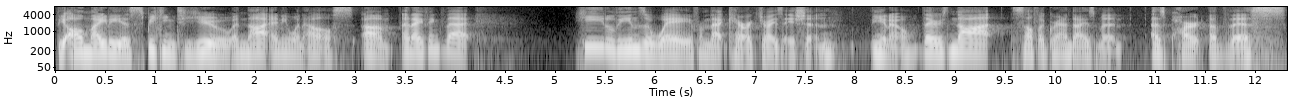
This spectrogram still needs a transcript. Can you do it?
the Almighty is speaking to you and not anyone else. Um, and I think that he leans away from that characterization. You know, there's not self-aggrandizement as part of this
